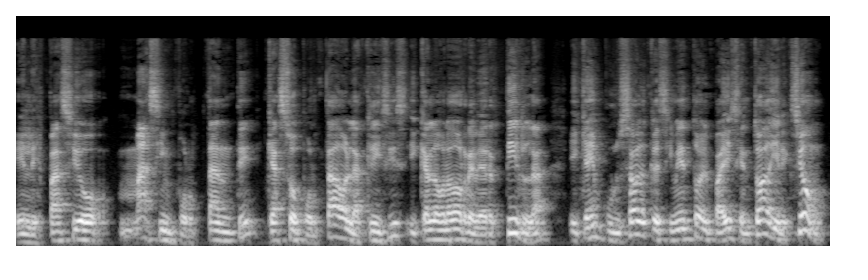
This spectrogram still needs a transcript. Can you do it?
el espacio más importante que ha soportado la crisis y que ha logrado revertirla y que ha impulsado el crecimiento del país en toda dirección.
